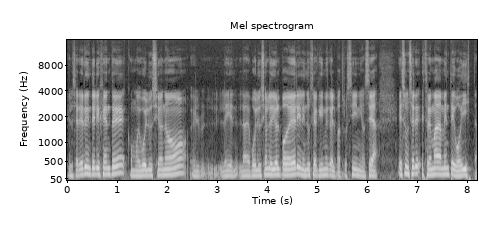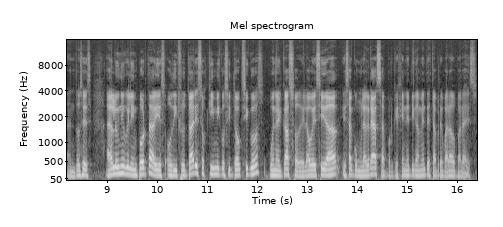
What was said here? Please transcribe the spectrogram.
el cerebro inteligente, como evolucionó, la, evolución le dio el poder y la industria química el patrocinio. O sea, es un ser extremadamente egoísta. Entonces, a él lo único que le importa es o disfrutar esos químicos y tóxicos, o en el caso de la obesidad, es acumular grasa, porque genéticamente está preparado para eso.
